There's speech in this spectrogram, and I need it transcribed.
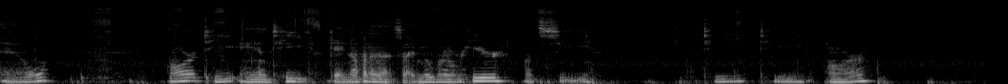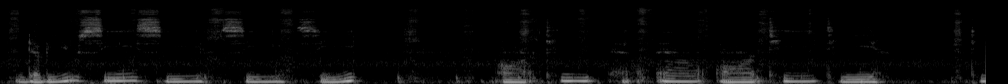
L, R, T, and T. Okay, nothing on that side. Moving over here, let's see. T, T, R, W, C, C, C, C, R, T, L, L, R, T, T, T,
